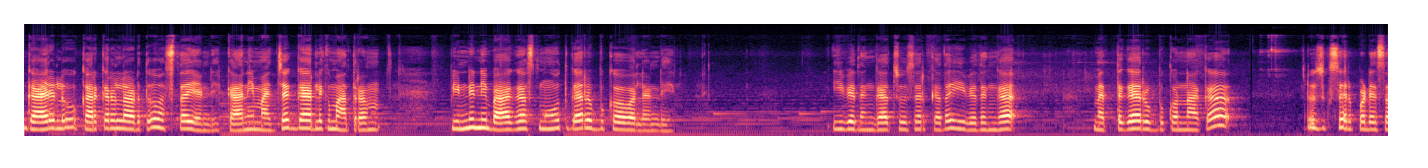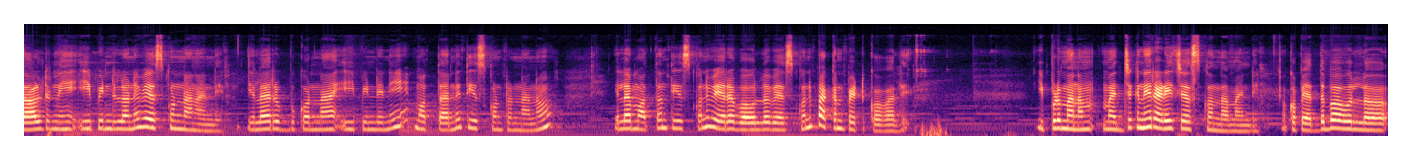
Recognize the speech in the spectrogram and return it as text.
గారెలు కరకరలాడుతూ వస్తాయండి. కానీ మజ్జగ గారెలకి మాత్రం పిండిని బాగా స్మూత్గా రుబ్బుకోవాలండి. ఈ విధంగా చూసారు కదా ఈ విధంగా మెత్తగా రుబ్బుకున్నాక రుచికి సరిపడే సాల్ట్ని ఈ పిండిలోనే వేసుకున్నానండి. ఇలా రుబ్బుకున్న ఈ పిండిని మొత్తాన్ని తీసుకుంటున్నాను. ఇలా మొత్తం తీసుకొని వేరే బౌల్లో వేసుకొని పక్కన పెట్టుకోవాలి. ఇప్పుడు మనం మజ్జిగని రెడీ చేసుకుందామండి. ఒక పెద్ద బౌల్లో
